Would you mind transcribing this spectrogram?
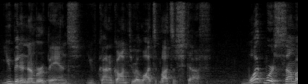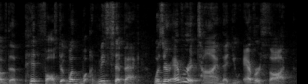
you've been in a number of bands. You've kind of gone through a lots, lots of stuff. What were some of the pitfalls? What, what, let me step back. Was there ever a time that you ever thought,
